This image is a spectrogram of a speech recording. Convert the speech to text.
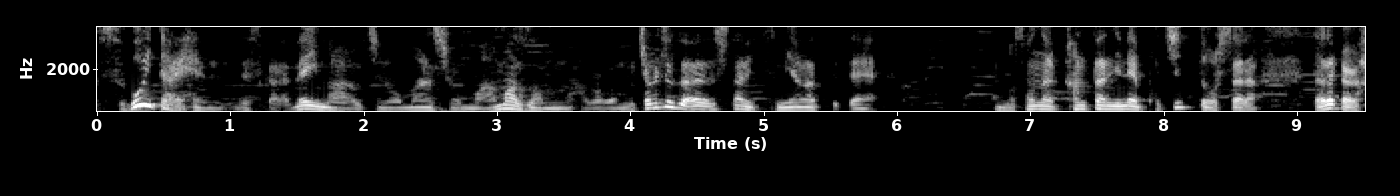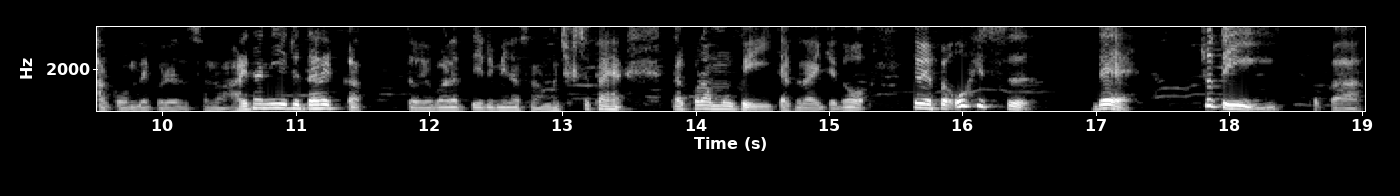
すごい大変ですからね、今、うちのマンションも Amazon の箱がむちゃくちゃ下に積み上がってて、もうそんな簡単にね、ポチッと押したら誰かが運んでくれる、その間にいる誰かと呼ばれている皆さんは、むちゃくちゃ大変。だからこれは文句言いたくないけど、でもやっぱりオフィスで、ちょっといい？とか、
